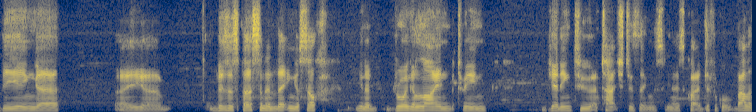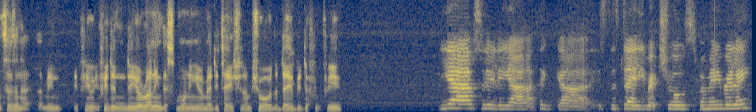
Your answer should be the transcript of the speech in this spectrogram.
being uh, a um, business person and letting yourself, you know, drawing a line between getting too attached to things. You know, it's quite a difficult balance, isn't it? I mean, if you if you didn't do your running this morning, your meditation, I'm sure the day would be different for you. Yeah, absolutely. Yeah, I think uh, it's the daily rituals for me, really.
